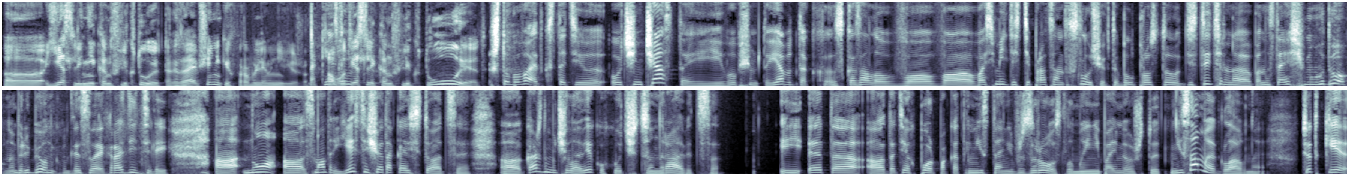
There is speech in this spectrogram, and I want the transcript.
э, если не конфликтует, тогда я вообще никаких проблем не вижу. Так А если- вот если конфликтует, Что бывает, кстати, очень часто, и, в общем-то, я бы так сказала, в, в 80% случаев ты был просто действительно по-настоящему удобным ребенком для своих родителей. А, но а, смотри, есть еще такая ситуация. А, каждому человеку хочется нравиться. И это а, до тех пор, пока ты не станешь взрослым и не поймешь, что это не самое главное, все-таки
